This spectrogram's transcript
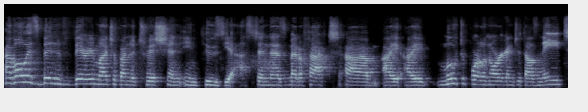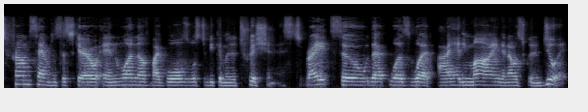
I've always been very much of a nutrition enthusiast. And as a matter of fact, um, I, I, moved to Portland, Oregon in 2008 from San Francisco. And one of my goals was to become a nutritionist, right? So that was what I had in mind, and I was going to do it.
